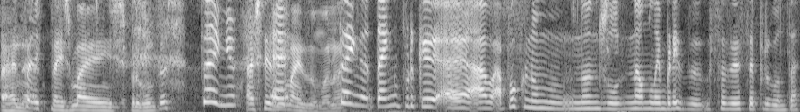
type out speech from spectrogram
Ana, Sei. tens mais perguntas? Tenho. Acho que tens aí É, mais uma, não é? Tenho, tenho porque eh, há, há pouco não, não, nos- não me lembrei de, de fazer essa pergunta.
